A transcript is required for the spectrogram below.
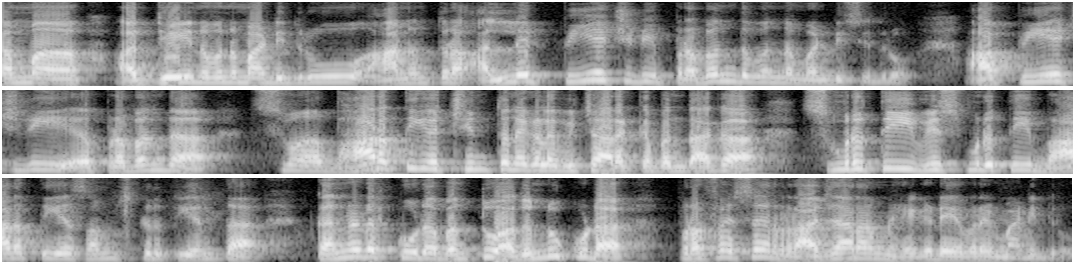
ತಮ್ಮ ಅಧ್ಯಯನವನ್ನು ಮಾಡಿದ್ರು, ಆನಂತರ ಅಲ್ಲೇ ಪಿ ಎಚ್ ಡಿ ಪ್ರಬಂಧವನ್ನ ಮಂಡಿಸಿದ್ರು. ಆ ಪಿ ಎಚ್ ಡಿ ಪ್ರಬಂಧ ಸ್ವ, ಭಾರತೀಯ ಚಿಂತನೆಗಳ ವಿಚಾರಕ್ಕೆ ಬಂದಾಗ ಸ್ಮೃತಿ ವಿಸ್ಮೃತಿ ಭಾರತೀಯ ಸಂಸ್ಕೃತಿ ಅಂತ ಕನ್ನಡ ಕೂಡ ಬಂತು, ಅದನ್ನು ಕೂಡ ಪ್ರೊಫೆಸರ್ ರಾಜಾರಾಮ್ ಹೆಗಡೆಯವರೇ ಮಾಡಿದ್ರು.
